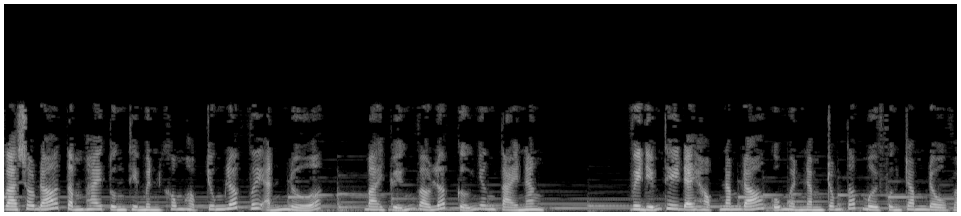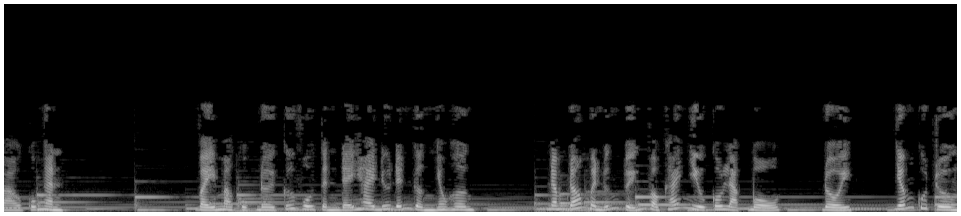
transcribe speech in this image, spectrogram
Và sau đó tầm 2 tuần thì mình không học chung lớp với ảnh nữa, mà chuyển vào lớp cử nhân tài năng. Vì điểm thi đại học năm đó của mình nằm trong top 10% đầu vào của ngành. Vậy mà cuộc đời cứ vô tình đẩy hai đứa đến gần nhau hơn. Năm đó mình ứng tuyển vào khá nhiều câu lạc bộ, đội, nhóm của trường,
